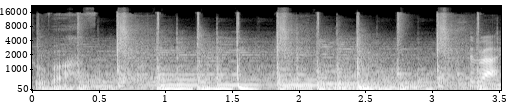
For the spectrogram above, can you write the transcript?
Tuğba. Sibel.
